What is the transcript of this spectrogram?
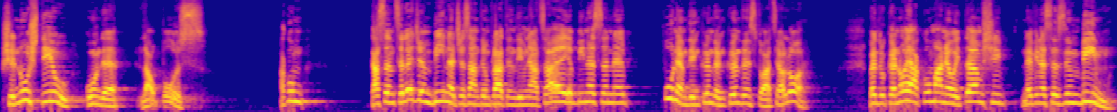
și nu știu unde l-au pus. Acum, ca să înțelegem bine ce s-a întâmplat în dimineața aia, e bine să ne punem din când în când în situația lor. Pentru că noi acum ne uităm și ne vine să zâmbim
